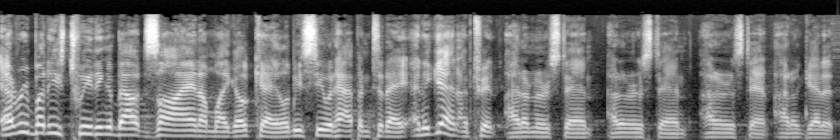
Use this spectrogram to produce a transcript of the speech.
Everybody's tweeting about Zion. I'm like, okay, let me see what happened today. And again, I'm tweeting, I don't understand, I don't understand, I don't understand, I don't get it.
